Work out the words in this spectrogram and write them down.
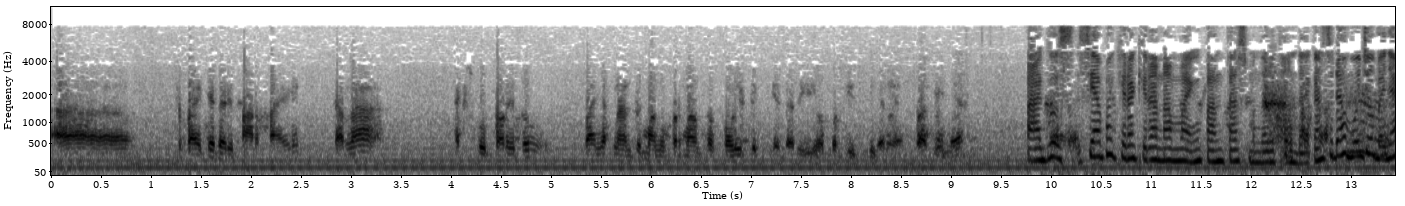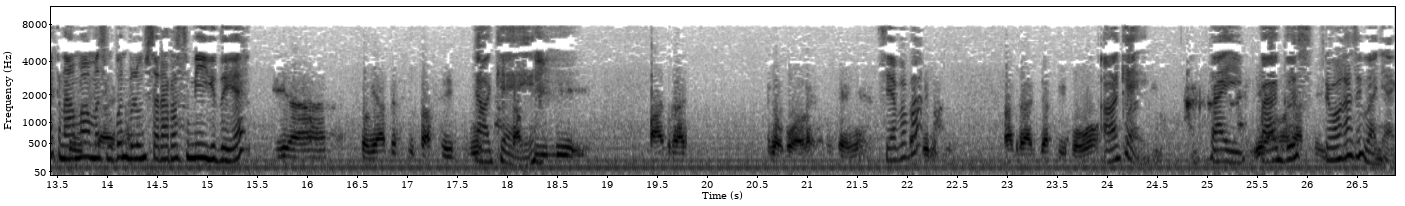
uh, sebaiknya dari partai karena eksekutor itu banyak nanti manuver-manuver politik ya dari oposisi dan lain sebagainya. Pak Agus, siapa kira-kira nama yang pantas menurut Anda? Kan sudah muncul banyak nama meskipun belum secara resmi gitu ya. Iya, kelihatannya susah sih. Bu. Oke. Tapi Pak Derajat nggak boleh kayaknya. Siapa Pak? Pak Derajat Wibowo. Oke, baik Ya, Pak Agus, makasih. terima kasih banyak.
